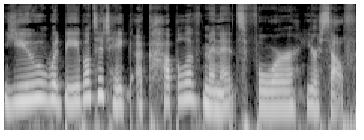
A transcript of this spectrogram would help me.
you would be able to take a couple of minutes for yourself,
